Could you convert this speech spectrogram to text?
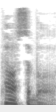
possible.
